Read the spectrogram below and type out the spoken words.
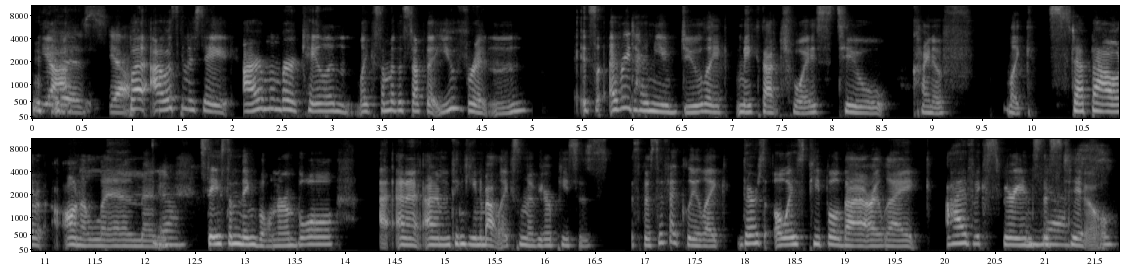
yeah. It is. Yeah. But I was gonna say, I remember Kaylin, like some of the stuff that you've written it's every time you do like make that choice to kind of like step out on a limb and yeah. say something vulnerable and I, i'm thinking about like some of your pieces specifically like there's always people that are like i've experienced yes. this too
